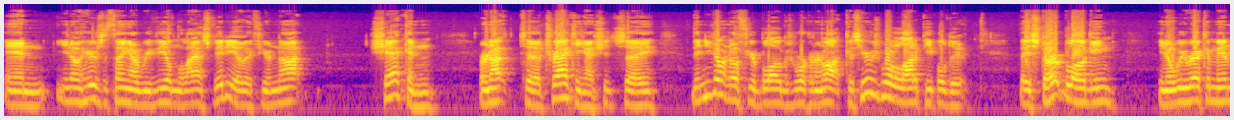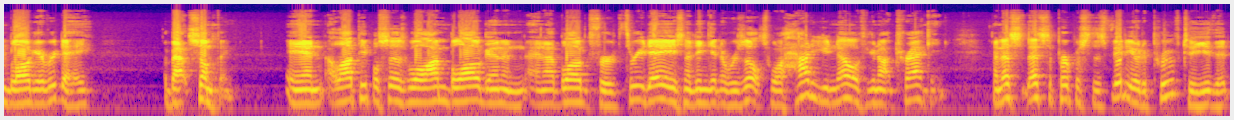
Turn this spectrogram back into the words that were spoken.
And, you know, here's the thing I revealed in the last video. If you're not checking, or not uh, tracking, I should say, then you don't know if your blog is working or not. Because here's what a lot of people do. They start blogging. You know, we recommend blog every day about something. And a lot of people says, well, I'm blogging and, and I blogged for three days and I didn't get no results. Well, how do you know if you're not tracking? And that's, that's the purpose of this video, to prove to you that,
